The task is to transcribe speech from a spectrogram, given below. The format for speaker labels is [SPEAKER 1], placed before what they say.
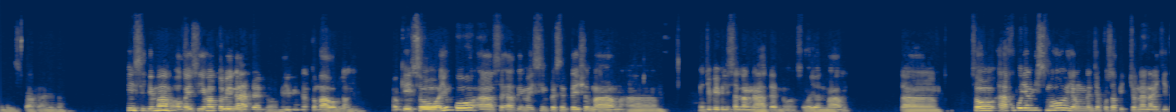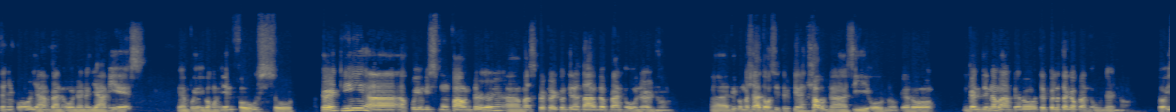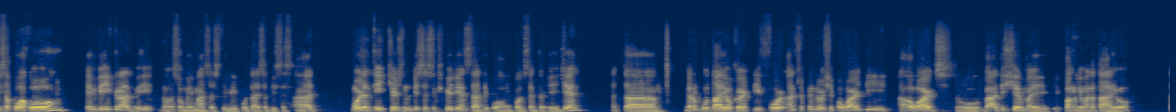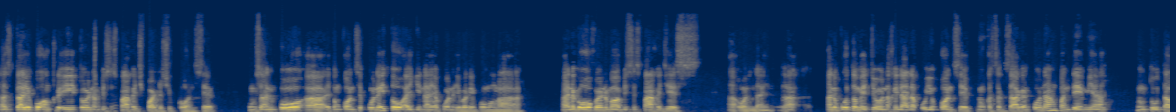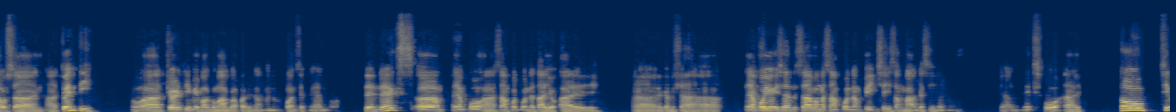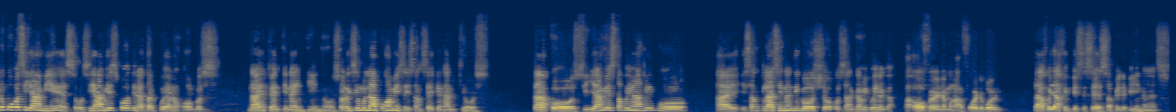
[SPEAKER 1] Pa ka, ano ba? Okay, sige ma'am. Okay, sige ma'am, tuloy natin. No? May biglang tumawag lang eh. Okay, so ayun po, ah, sa ating may sim presentation ma'am, um, medyo bibilisan lang natin. No? So ayan ma'am. Um, so ako po yan mismo, yung nandiyan po sa picture na nakikita niyo po, yan, brand owner ng Yummy is. Yan po yung iba kong infos. So currently, ah, ako po yung mismong founder. Ah, mas prefer kong tinatawag na brand owner. No? Ah, di ko masyado kasi trip tinatawag na CEO, no? Pero Ganun din naman, pero triple na taga brand owner, no? So, isa po akong MBA graduate, no? So, may master's degree po tayo sa business ad. More than 8 years in business experience. Dati po akong call center agent. At uh, meron po tayo currently for entrepreneurship awardee, uh, awards. So, ba this year may panglima na tayo. Tapos tayo po ang creator ng business package partnership concept. Kung saan po, uh, itong concept po na ito ay ginaya po ng iba rin po mga uh, nag-offer ng mga business packages uh, online. Uh, ano po ito, medyo nakilala po yung concept nung kasagsagan po ng pandemya noong 2020. So, uh, currently, may mga gumagawa pa rin ng ano, concept na yan. No? Then next, uh, ayan po, uh, sample po na tayo ay, uh, nagano siya, uh, ayan po yung isa sa mga sample ng page sa isang magazine. No? Yan. Next po, ay, so, Sino po ba si Yamies? So, si Yamies po, tinatagpo yan noong August 9, 2019. No? So, nagsimula po kami sa isang second-hand kiosk. Tapos, si Yamies Takoyaki po ay isang klase ng negosyo kung saan kami po ay nag-offer ng mga affordable takoyaki businesses sa Pilipinas.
